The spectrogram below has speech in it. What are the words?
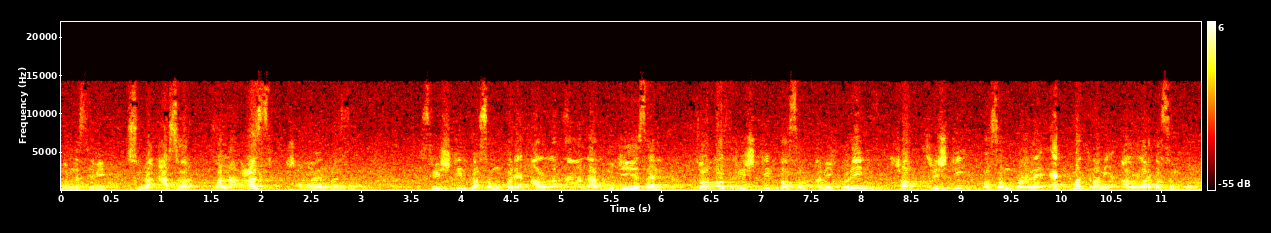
বলেছি আমি সূরা আসর। ওয়ালা আসর, সময়ের কসম। সৃষ্টির কসম করে আল্লাহ তাআলা বুঝিয়েছেন, যত সৃষ্টির কসম আমি করি, সব সৃষ্টি কসম করলে একমাত্র আমি আল্লাহর কসম করব।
